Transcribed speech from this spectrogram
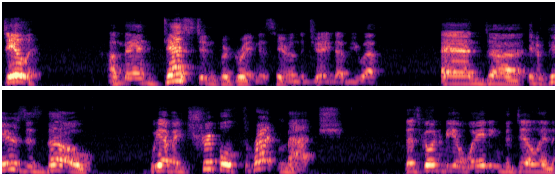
Dylan, a man destined for greatness here in the JWF. And uh, it appears as though we have a triple threat match that's going to be awaiting the Dylan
